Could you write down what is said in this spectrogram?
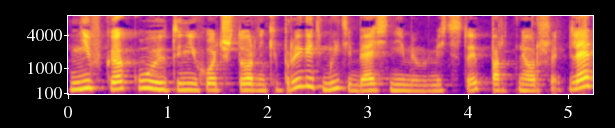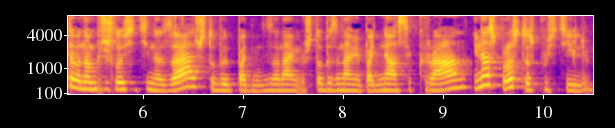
ни в какую ты не хочешь Торники прыгать, мы тебя снимем вместе с твоей партнершей. Для этого нам пришлось идти назад, чтобы, под, за нами, чтобы за нами поднялся кран, и нас просто спустили.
